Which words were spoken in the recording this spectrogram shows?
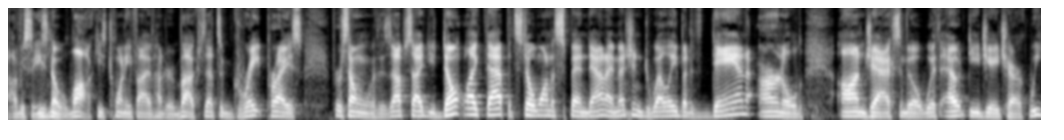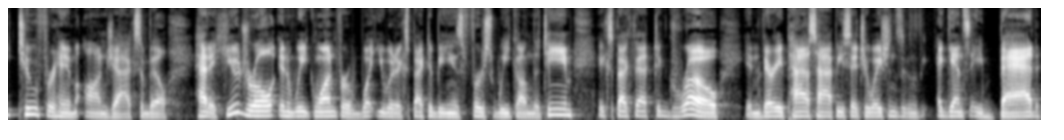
obviously, he's no lock. He's twenty five hundred bucks. That's a great price for someone with his upside. You don't like that, but still want to spend down. I mentioned Dwelley, but it's Dan Arnold on Jacksonville without DJ Chark. Week two for him on Jacksonville had a huge role in week one for what you would expect to be his first week on the team. Expect that to grow in very pass happy situations against a bad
